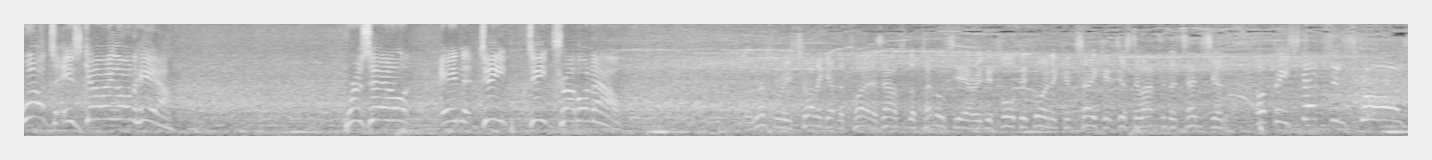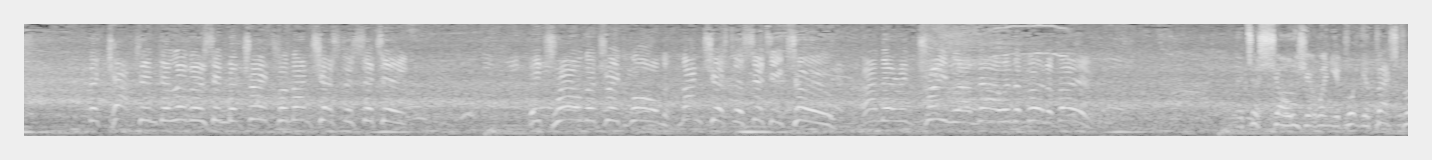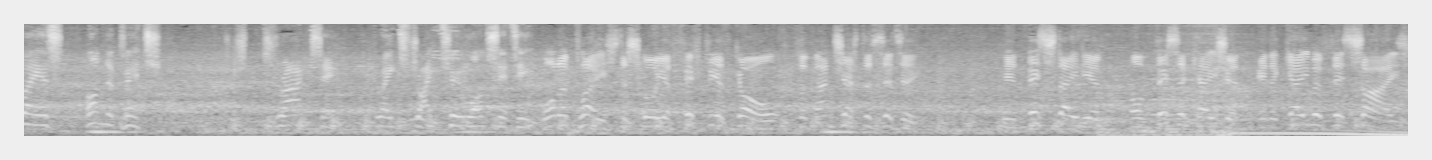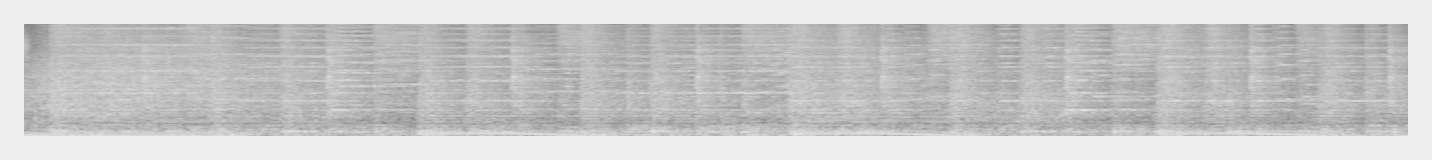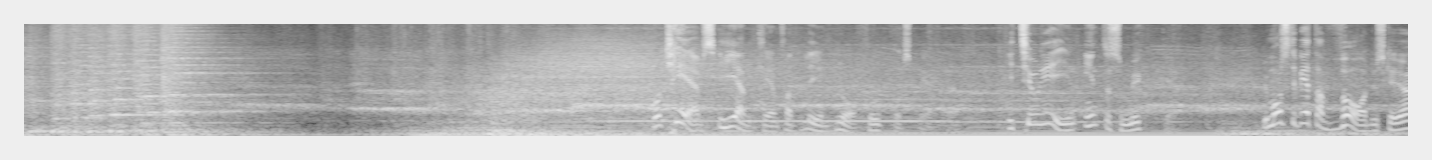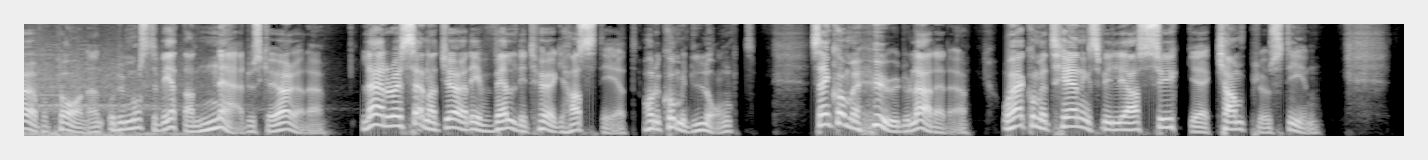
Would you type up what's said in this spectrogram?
What is going on here? Brazil in deep, deep trouble now. The referee's trying to get the players out of the penalty area before De Bruyne can take it, just to add to the tension. Up he steps and scores! The captain delivers in Madrid for Manchester City. It's Real Madrid 1, Manchester City 2, and they're in dreamland now in the Bernabeu. It just shows you when you put your best players on the pitch. Just drags it. Great strike, 2 1 City. What a place to score your 50th goal for Manchester City. In this stadium, on this occasion, in a game of this size. Vad krävs egentligen för att bli en bra fotbollsspelare? I teorin inte så mycket. Du måste veta vad du ska göra på planen och du måste veta när du ska göra det. Lär du dig sen att göra det i väldigt hög hastighet har du kommit långt. Sen kommer hur du lär dig det. Och här kommer träningsvilja, psyke, kamplust in.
